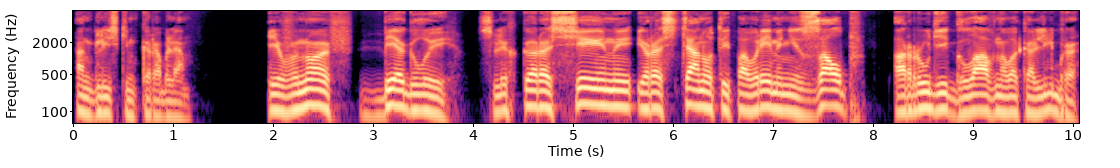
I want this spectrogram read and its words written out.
английским кораблям. И вновь беглый, слегка рассеянный и растянутый по времени залп орудий главного калибра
